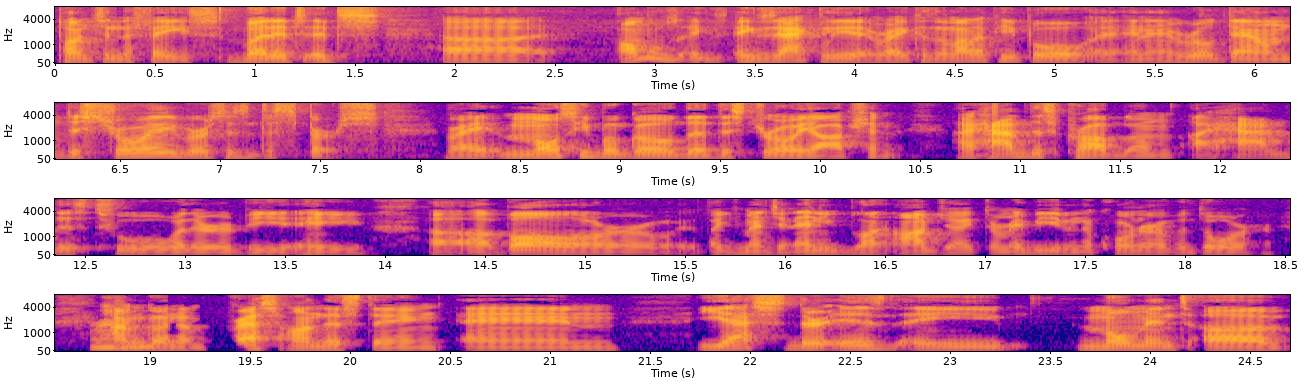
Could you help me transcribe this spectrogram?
punch in the face. But it's it's uh, almost ex- exactly it, right? Because a lot of people and, and wrote down destroy versus disperse, right? Most people go the destroy option. I have this problem. I have this tool, whether it be a uh, a ball or, like you mentioned, any blunt object, or maybe even the corner of a door. Mm-hmm. I'm going to press on this thing, and yes, there is a moment of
